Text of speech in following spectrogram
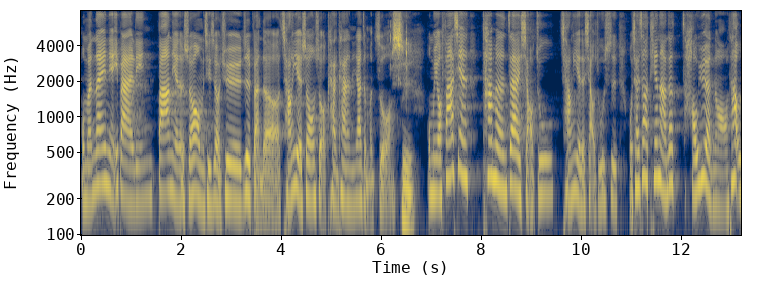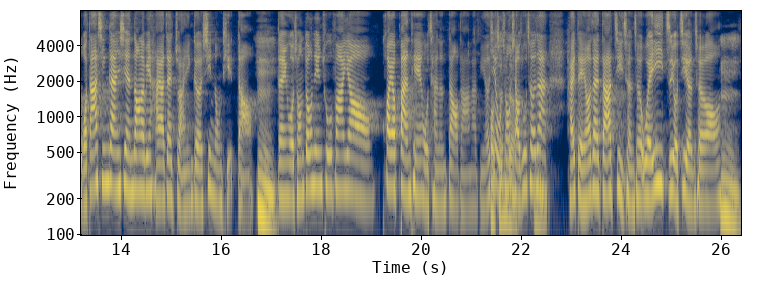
我们那一年一百零八年的时候，我们其实有去日本的长野收容所看看人家怎么做。是我们有发现他们在小猪长野的小猪市，我才知道，天哪，那好远哦！他我搭新干线到那边还要再转一个信浓铁道，嗯。等于我从东京出发要快要半天我才能到达那边，而且我从小猪车站还得要再搭计程车，唯一只有计程车哦，嗯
